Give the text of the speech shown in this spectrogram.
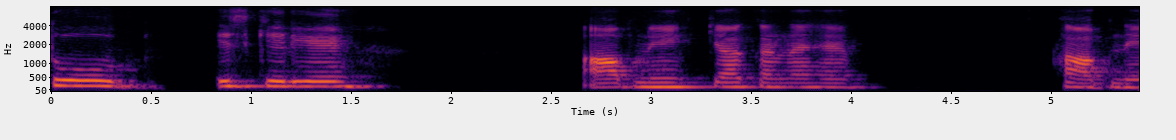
तो इसके लिए आपने क्या करना है? आपने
